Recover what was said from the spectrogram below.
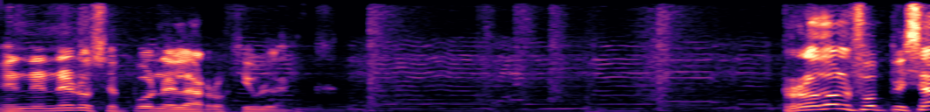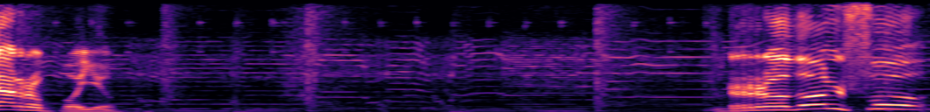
en enero se pone la rojiblanca. Rodolfo Pizarro, pollo. Rodolfo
